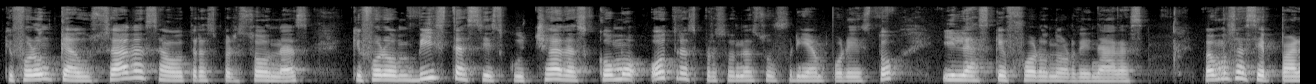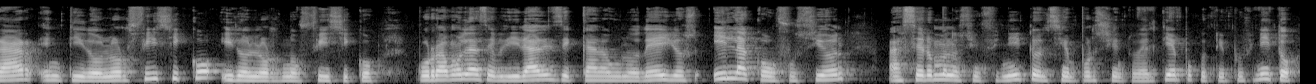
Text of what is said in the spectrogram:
que fueron causadas a otras personas, que fueron vistas y escuchadas cómo otras personas sufrían por esto y las que fueron ordenadas. Vamos a separar en ti dolor físico y dolor no físico. Borramos las debilidades de cada uno de ellos y la confusión a cero menos infinito el 100% del tiempo con tiempo infinito.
